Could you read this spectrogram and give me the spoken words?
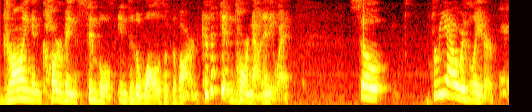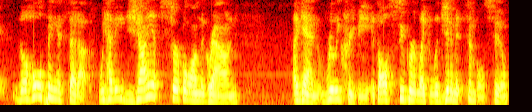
drawing and carving symbols into the walls of the barn, because it's getting torn down anyway. So, three hours later, the whole thing is set up. We have a giant circle on the ground. Again, really creepy. It's all super, like, legitimate symbols, too.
